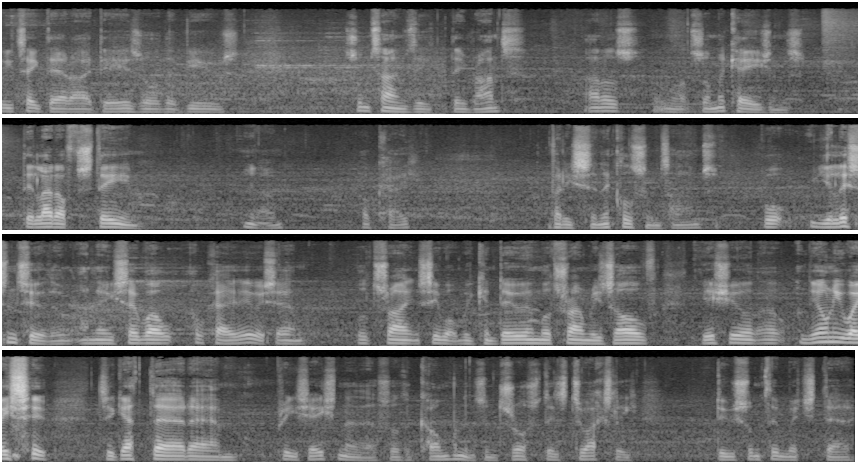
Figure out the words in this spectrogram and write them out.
we take their ideas or their views. Sometimes they, they rant at us on some occasions. They let off steam, you know, okay. Very cynical sometimes. But you listen to them and they say, well, okay, here we say, we'll try and see what we can do and we'll try and resolve the issue. And the only way to, to get their um, appreciation and their sort of confidence and trust is to actually do something which they're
